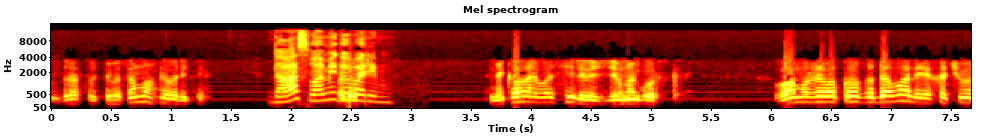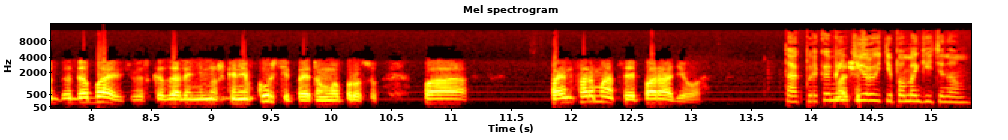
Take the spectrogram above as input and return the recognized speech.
Здравствуйте, вы сама говорите? Да, с вами Алло. говорим. Николай Васильевич, Дивногорск. Вам уже вопрос задавали, я хочу добавить, вы сказали немножко не в курсе по этому вопросу, по, по информации по радио. Так, прокомментируйте, Значит, помогите нам.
